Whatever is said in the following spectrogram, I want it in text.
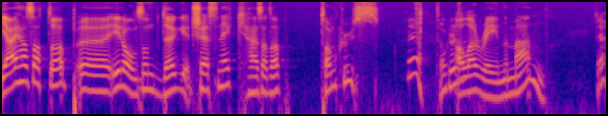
Jeg har satt opp uh, I rollen som Doug Chesnick Har jeg satt opp Tom Cruise. Ja. Tom À Cruise. la Rain Man. Ja.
